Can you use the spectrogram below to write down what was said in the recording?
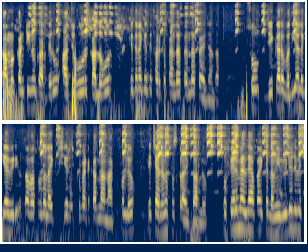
ਕੰਮ ਕੰਟੀਨਿਊ ਕਰਦੇ ਰਹੋ। ਅੱਜ ਹੋਰ ਕੱਲ ਹੋਰ, ਕਿਤੇ ਨਾ ਕਿਤੇ ਫ਼ਰਕ ਪੈਂਦਾ ਪੈਂਦਾ ਪੈ ਜਾਂਦਾ। ਸੋ ਜੇਕਰ ਵਧੀਆ ਲੱਗਿਆ ਵੀਡੀਓ ਤਾਂ ਵੱਧ ਤੋਂ ਵੱਧ ਲਾਈਕ ਸ਼ੇਅਰ ਕਮੈਂਟ ਕਰਨਾ ਨਾ ਭੁੱਲਿਓ ਤੇ ਚੈਨਲ ਨੂੰ ਸਬਸਕ੍ਰਾਈਬ ਕਰ ਲਿਓ। ਸੋ ਫਿਰ ਮਿਲਦੇ ਹਾਂ ਆਪਾਂ ਇੱਕ ਨਵੀਂ ਵੀਡੀਓ ਦੇ ਵਿੱਚ।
